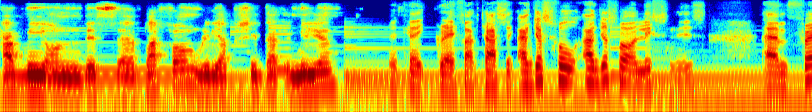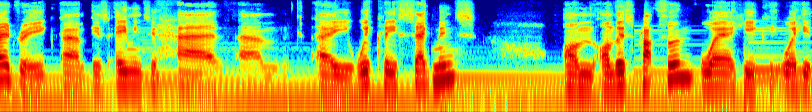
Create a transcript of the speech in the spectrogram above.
have me on this uh, platform. Really appreciate that a million. Okay, great, fantastic. And just for and just for our listeners, um, Frederick um, is aiming to have um, a weekly segment on on this platform where he where he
